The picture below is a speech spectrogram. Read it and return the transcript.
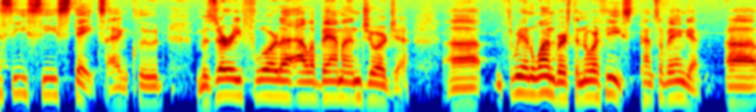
SEC states. I include Missouri, Florida, Alabama, and Georgia. Uh, 3 and 1 versus the Northeast, Pennsylvania. Uh,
